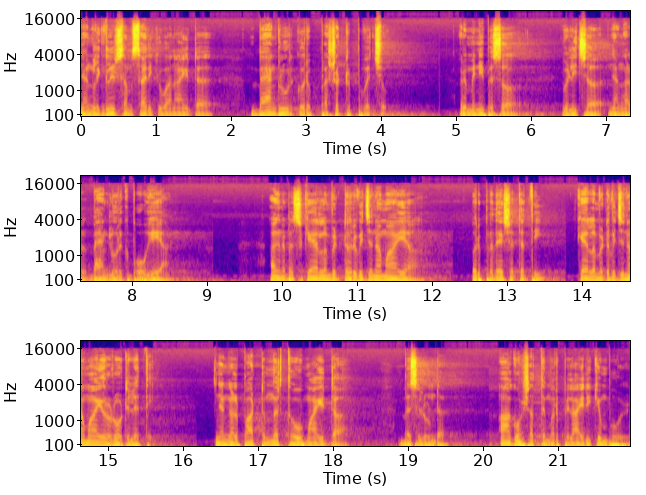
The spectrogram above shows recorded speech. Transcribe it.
ഞങ്ങൾ ഇംഗ്ലീഷ് സംസാരിക്കുവാനായിട്ട് ബാംഗ്ലൂർക്ക് ഒരു പ്രഷർ ട്രിപ്പ് വെച്ചു. ഒരു മിനി ബസ് വിളിച്ച് ഞങ്ങൾ ബാംഗ്ലൂർക്ക് പോവുകയാണ്. അങ്ങനെ ബസ് കേരളം വിട്ട് ഒരു വിജനമായ ഒരു പ്രദേശത്തെത്തി. കേരളം വിട്ട് വിജനമായ ഒരു റോട്ടിലെത്തി. ഞങ്ങൾ പാട്ടും നൃത്തവുമായിട്ട് ബസ്സിലുണ്ട്. ആഘോഷത്തിമർപ്പിലായിരിക്കുമ്പോൾ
